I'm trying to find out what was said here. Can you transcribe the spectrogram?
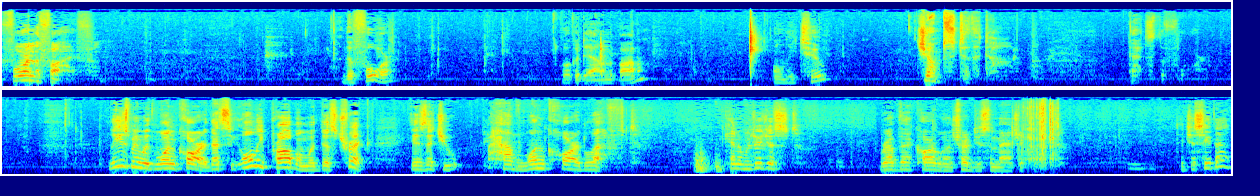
Four and the five. The four will go down on the bottom. Only two. Jumps to the top. That's the four. Leaves me with one card. That's the only problem with this trick, is that you have one card left. Kenna, would you just rub that card? We're going to try to do some magic with it. Did you see that?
